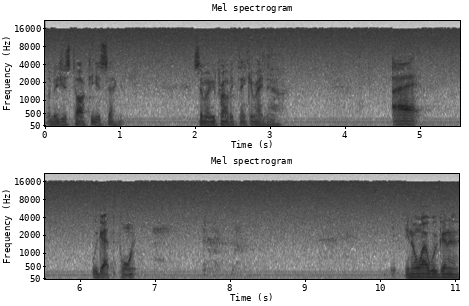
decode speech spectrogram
Let me just talk to you a second. Some of you probably thinking right now, I, we got the point. You know why we're gonna,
